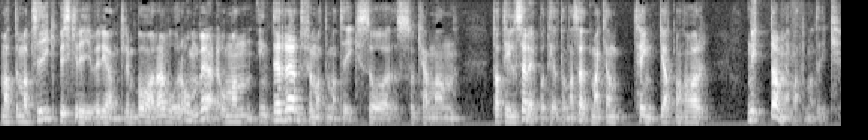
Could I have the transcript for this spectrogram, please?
matematik beskriver egentligen bara vår omvärld. Om man inte är rädd för matematik så, så kan man ta till sig det på ett helt annat sätt. Man kan tänka att man har nytta med matematik.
